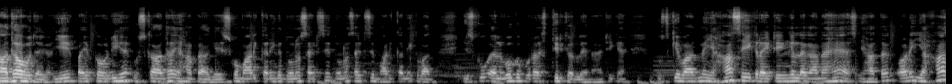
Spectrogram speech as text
आधा हो जाएगा। ये पाइप का ओडी है, उसका आधा यहाँ पे आ गया। इसको मार्क करेंगे दोनों साइड से, दोनों साइड से मार्क करने के बाद इसको एल्बो को पूरा स्थिर कर लेना है, ठीक है? उसके बाद में यहाँ से एक राइट एंगल लगाना है, यहाँ तक, और यहाँ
